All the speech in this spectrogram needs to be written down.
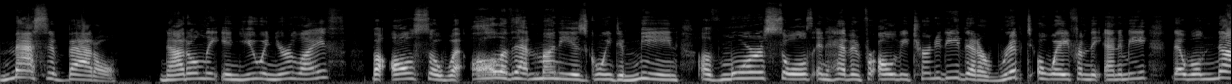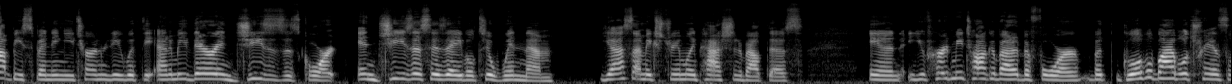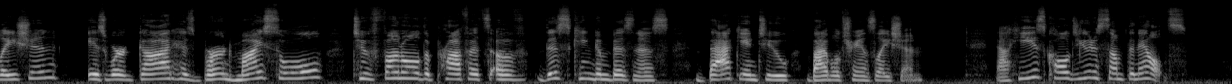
massive battle, not only in you and your life, but also what all of that money is going to mean of more souls in heaven for all of eternity that are ripped away from the enemy that will not be spending eternity with the enemy. They're in Jesus' court, and Jesus is able to win them. Yes, I'm extremely passionate about this. And you've heard me talk about it before, but Global Bible Translation is where God has burned my soul to funnel the profits of this kingdom business back into Bible translation. Now, He's called you to something else.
